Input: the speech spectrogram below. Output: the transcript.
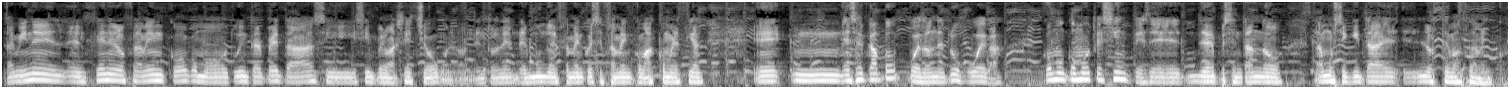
También el, el género flamenco, como tú interpretas y siempre lo has hecho, bueno, dentro de- del mundo del flamenco, ese flamenco más comercial, eh, mm, es el campo pues donde tú juegas. ¿Cómo, cómo te sientes eh, de representando la musiquita en los temas flamencos?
